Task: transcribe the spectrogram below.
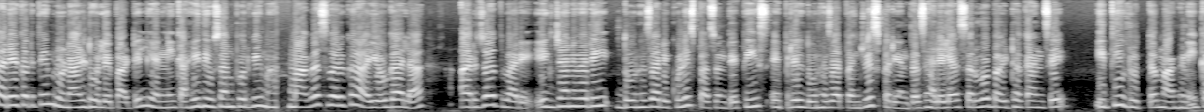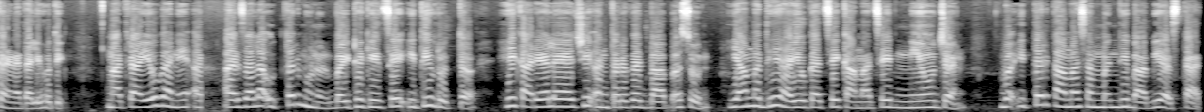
कार्यकर्ते मृणाल ढोले पाटील यांनी काही दिवसांपूर्वी मागासवर्ग आयोगाला अर्जाद्वारे एक जानेवारी दोन हजार एकोणीसपासून ते तीस एप्रिल दोन हजार पंचवीसपर्यंत झालेल्या सर्व बैठकांचे इतिवृत्त मागणी करण्यात आली होती. मात्र आयोगाने अर्जाला उत्तर म्हणून बैठकीचे इतिवृत्त हे कार्यालयाची अंतर्गत बाब असून यामध्ये आयोगाचे कामाचे नियोजन व इतर कामासंबंधी बाबी असतात.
